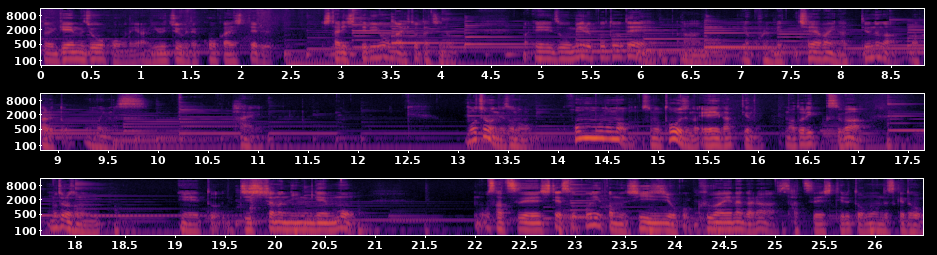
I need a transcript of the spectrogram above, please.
そういうゲーム情報をね YouTube で公開してるしたりしてるような人たちの、映像を見ることであのいやこれめっちゃやばいなっていうのが分かると思います。はい。もちろんねその本物のその当時の映画っていうのマトリックスはもちろんその、えーと、実写の人間もを撮影してそこにこの CG をこう加えながら撮影してると思うんですけど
